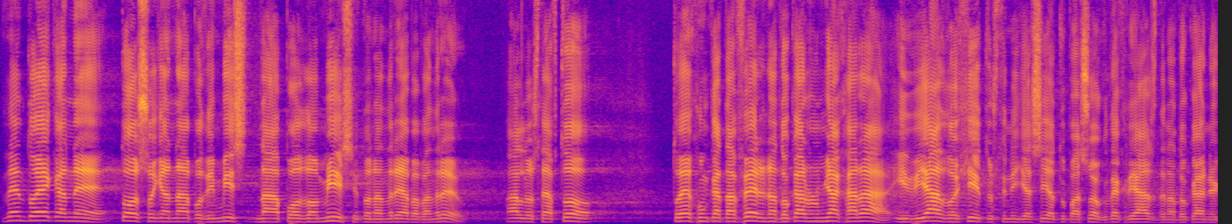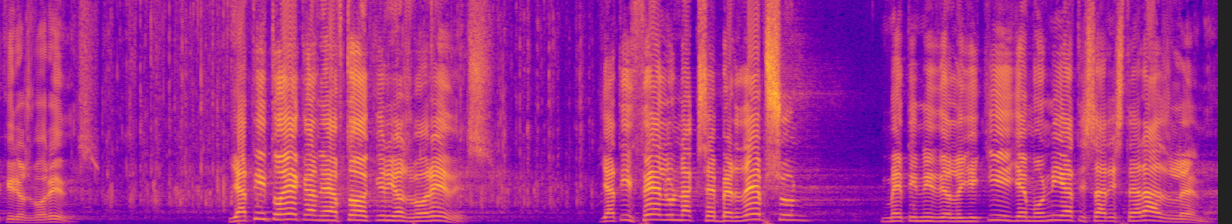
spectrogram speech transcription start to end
Δεν το έκανε τόσο για να, να αποδομήσει τον Ανδρέα Παπανδρέου. Άλλωστε αυτό το έχουν καταφέρει να το κάνουν μια χαρά. Η διάδοχή τους στην ηγεσία του Πασόκ δεν χρειάζεται να το κάνει ο κύριος Βορύδης. Γιατί το έκανε αυτό ο κύριος Βορύδης; Γιατί θέλουν να ξεμπερδέψουν με την ιδεολογική ηγεμονία της αριστεράς, λένε.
